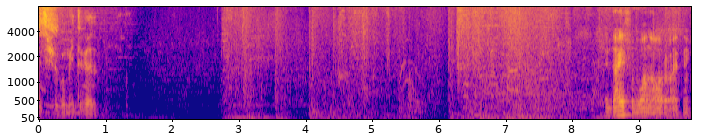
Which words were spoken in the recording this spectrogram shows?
Esse jogou muito, velho. I died from one auto, I think.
